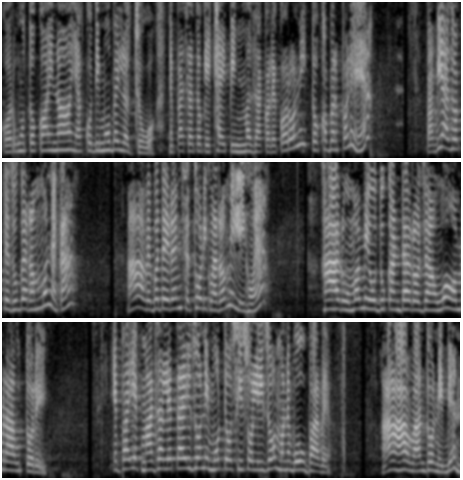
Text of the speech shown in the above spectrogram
કરવું તો કઈ નહીં આખો દી મોબાઈલ જ જોવો. ને પાછા તો કે ખાઈ પીને મજા કરે, કરો ની, તો ખબર પડે, હે? ભાભી, આજ વખતે જુગાર રમવો ને કા? હા, હવે બધાય રમશે, થોડીક વાર રમી લી હું, હે? હારું, મમ્મી, હું દુકાનદારો જાઉં, હો, હમણાં આવતો રહી. એ ભાઈ એક માજા લેતા આવીજો ને, મોટો શીશો લીજો, મને બહુ ભાવે. હા હા, વાંધો નહીં, બેન.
